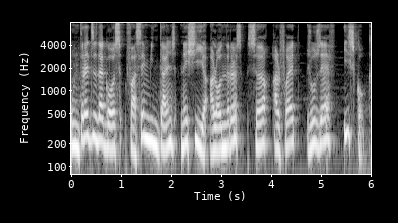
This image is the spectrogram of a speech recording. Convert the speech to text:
Un 13 d'agost fa 120 anys naixia a Londres Sir Alfred Joseph Hitchcock.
